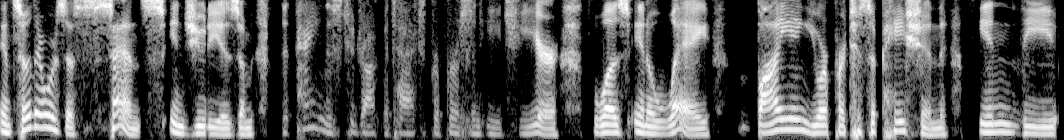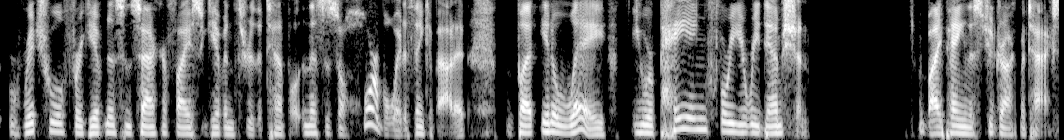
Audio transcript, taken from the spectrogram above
And so there was a sense in Judaism that paying this two drachma tax per person each year was, in a way, buying your participation in the ritual forgiveness and sacrifice given through the temple. And this is a horrible way to think about it, but in a way, you are paying for your redemption by paying this two drachma tax.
